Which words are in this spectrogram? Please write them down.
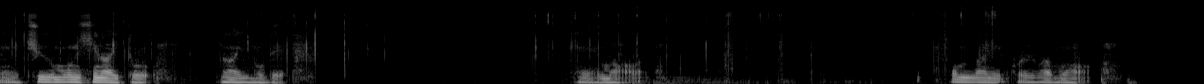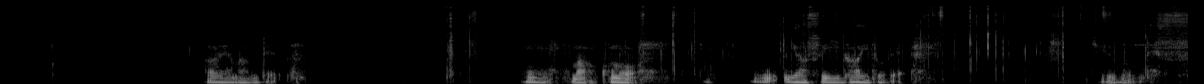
えー、注文しないとないので、えー、まあ、そんなにこれはまあ、あれなんで、まあこの安いガイドで十分です。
